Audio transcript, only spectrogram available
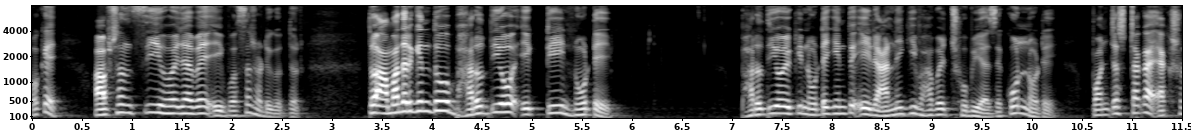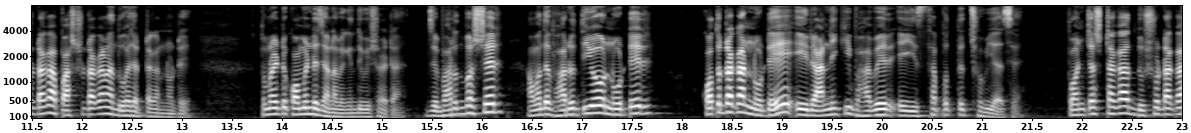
ওকে অপশান সি হয়ে যাবে এই প্রশ্নের সঠিক উত্তর। তো আমাদের কিন্তু ভারতীয় একটি নোটে, ভারতীয় একটি নোটে কিন্তু এই রানী কি ভাবের ছবি আছে? কোন নোটে? পঞ্চাশ টাকা, একশো টাকা, পাঁচশো টাকা না দু হাজার টাকার নোটে? তোমরা একটু কমেন্টে জানাবে কিন্তু বিষয়টা। যে ভারতবর্ষের, আমাদের ভারতীয় নোটের কত টাকার নোটে এই রানী কি ভাবের এই স্থাপত্যের ছবি আছে? পঞ্চাশ টাকা, দুশো টাকা,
